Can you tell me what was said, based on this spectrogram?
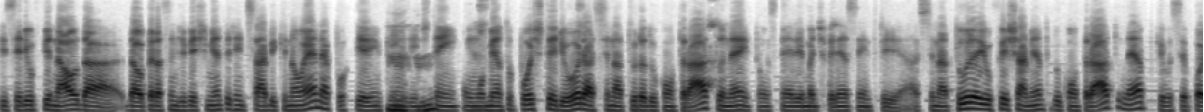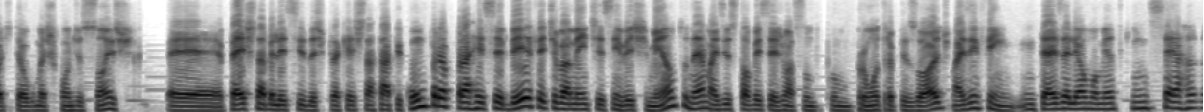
que seria o final da, da operação de investimento, a gente sabe que não é, né? Porque, enfim, uhum. a gente uhum. tem um momento posterior à assinatura do contrato, né? Então você tem ali uma diferença entre a assinatura e o fechamento do contrato, né? Porque você pode ter algumas condições é, pré-estabelecidas para que a startup cumpra para receber efetivamente esse investimento, né? Mas isso talvez seja um assunto para um outro episódio. Mas enfim, em tese ali é o momento que encerra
